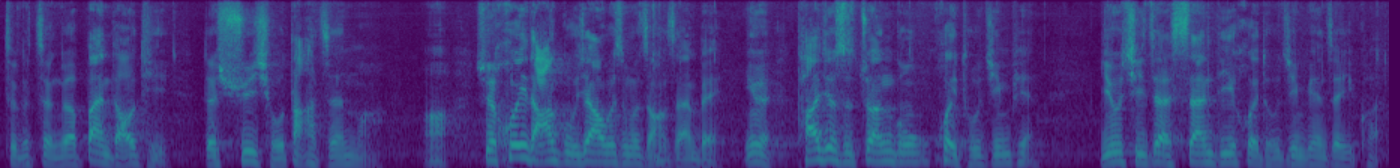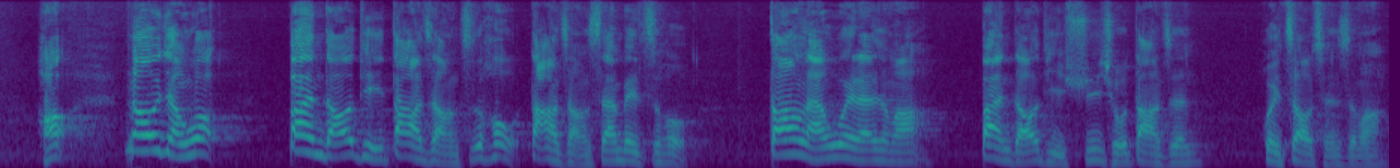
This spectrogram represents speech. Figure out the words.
这个整个半导体的需求大增嘛，啊，所以辉达股价为什么涨三倍？因为它就是专攻绘图晶片，尤其在三 D 绘图晶片这一块。好。那我讲过，半导体大涨之后，大涨三倍之后，当然未来什么半导体需求大增，会造成什么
